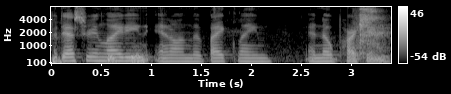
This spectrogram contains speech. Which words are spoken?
pedestrian lighting and on the bike lane and no parking.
